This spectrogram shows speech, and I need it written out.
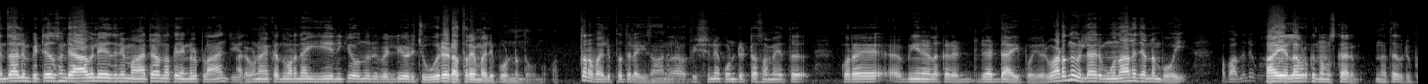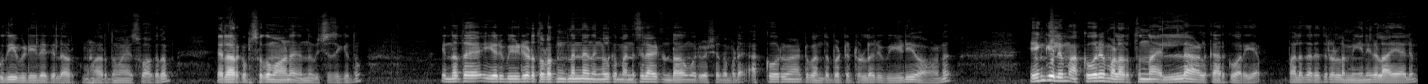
എന്തായാലും പിറ്റേ ദിവസം രാവിലെ ഇതിനെ മാറ്റാമെന്നൊക്കെ ഞങ്ങൾ പ്ലാൻ ചെയ്തു. അരവണയൊക്കെ എന്ന് പറഞ്ഞാൽ ഈ എനിക്ക് തോന്നുന്നൊരു വലിയൊരു ചൂരയുടെ അത്രയും വലിപ്പം ഉണ്ടെന്ന് തോന്നുന്നു. അത്ര വലിപ്പത്തിലായി ഈ സാധനം ഫിഷിനെ കൊണ്ടിട്ട സമയത്ത് കുറേ മീനുകളൊക്കെ ഡെഡ് പോയി ഒരുപാടൊന്നും ഇല്ല ഒരു മൂന്നാലഞ്ചെണ്ണം പോയി. അപ്പോൾ അതിന്റെ ഹായ് എല്ലാവർക്കും നമസ്കാരം. ഇന്നത്തെ ഒരു പുതിയ വീഡിയോയിലേക്ക് എല്ലാവർക്കും ഹാർദമായ സ്വാഗതം. എല്ലാവർക്കും സുഖമാണ് എന്ന് വിശ്വസിക്കുന്നു. ഇന്നത്തെ ഈ ഒരു വീഡിയോയുടെ തുടക്കം തന്നെ നിങ്ങൾക്ക് മനസ്സിലായിട്ടുണ്ടാകും ഒരുപക്ഷെ നമ്മുടെ അക്വോറിയമായിട്ട് ബന്ധപ്പെട്ടിട്ടുള്ള ഒരു വീഡിയോ ആണ്. എങ്കിലും അക്കോറിയം വളർത്തുന്ന എല്ലാ ആൾക്കാർക്കും അറിയാം. പലതരത്തിലുള്ള മീനുകളായാലും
